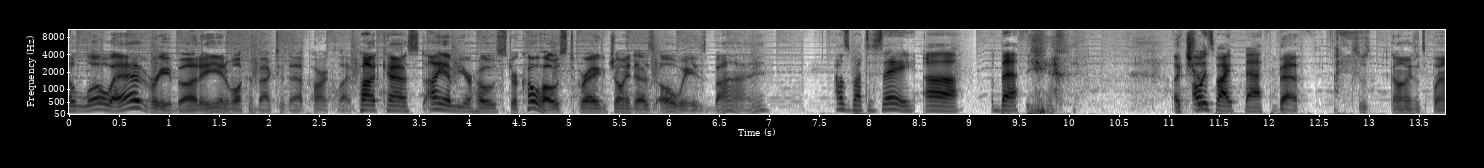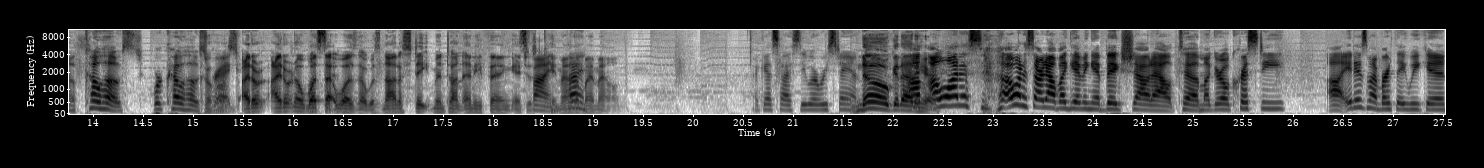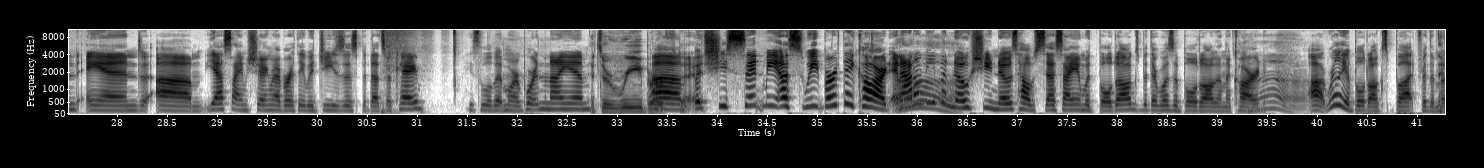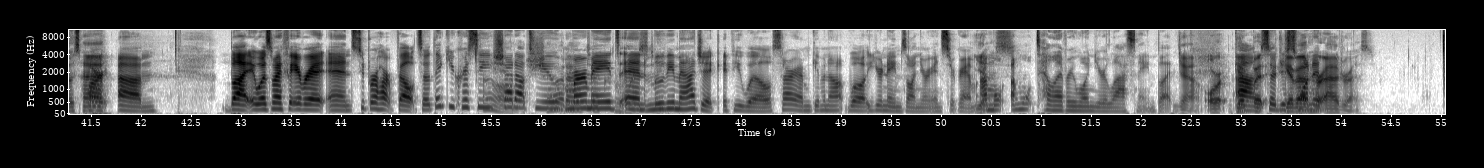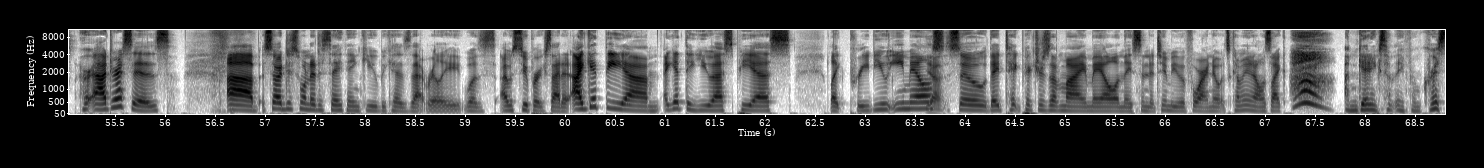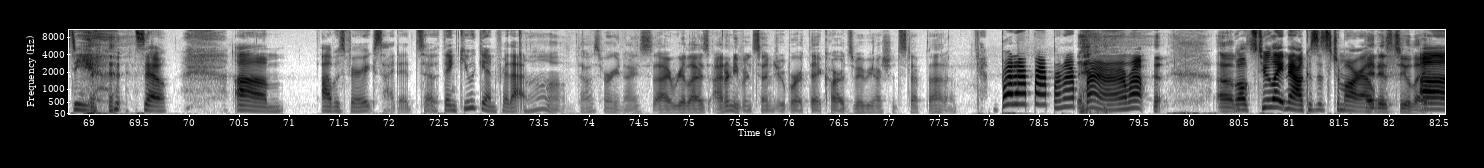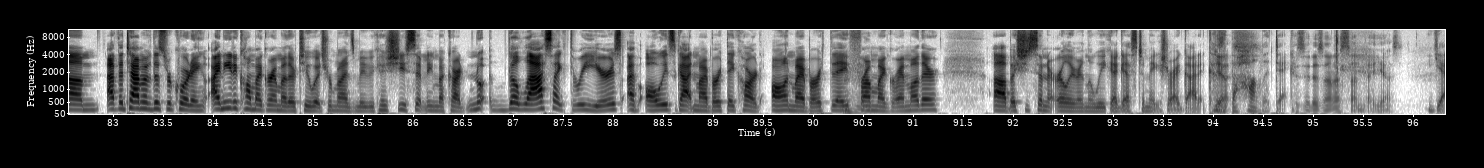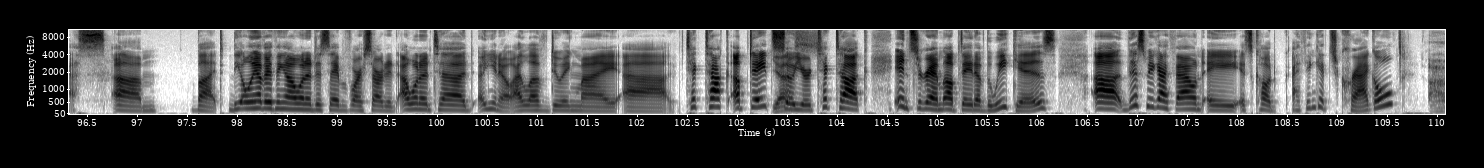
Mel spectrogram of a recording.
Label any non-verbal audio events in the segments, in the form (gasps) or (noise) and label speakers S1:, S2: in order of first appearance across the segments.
S1: Hello, everybody, and welcome back to that Park Life podcast. I am your host or co-host, Greg, joined as always by
S2: I was about to say, uh, Beth. (laughs)
S1: yeah, a tr-
S2: Always by Beth.
S1: Beth. Just guys, it's Beth.
S2: Co-host. We're co-host, Greg.
S1: Co-host. I don't. I don't know what that was. That was not a statement on anything. It
S2: It's
S1: just
S2: fine,
S1: came out of my mouth.
S2: I guess I see where we stand.
S1: No, get out
S2: um,
S1: of
S2: I want to. I want to start out by giving a big shout out to my girl Christy. Uh, it is my birthday weekend, and um, yes, I'm sharing my birthday with Jesus, but that's okay. (laughs) He's a little bit more important than I am.
S1: it's a rebirth
S2: Um, but she sent me a sweet birthday card, and I don't even
S1: Ah.
S2: know if she knows how obsessed I am with bulldogs. But there was a bulldog on the card,
S1: Ah.
S2: uh, really a bulldog's butt for the most (laughs) part. um, but it was my favorite and super heartfelt. So thank you, Chrissy. shout
S1: Oh,
S2: out to you,
S1: shout out to
S2: mermaids and movie magic, if you will. Sorry, I'm giving out. Well, your name's on your Instagram. I won't.
S1: Yes.
S2: I won't tell everyone your last name, but
S1: yeah, or give,
S2: um,
S1: but
S2: so just
S1: give out her address.
S2: her address is. Uh, so I just wanted to say thank you because that really was. I was super excited. I get the um, I get the USPS like preview emails.
S1: Yes.
S2: So they take pictures of my mail and they send it to me before I know it's coming. And I was like, oh, (gasps) I'm getting something from Christy. (laughs) so, um, I was very excited. So thank you again for that.
S1: Oh, that was very nice. I realized I don't even send you birthday cards. Maybe I should step that up. (laughs)
S2: well, it's too late now because it's tomorrow.
S1: It is too late.
S2: Um, at the time of this recording, I need to call my grandmother too, which reminds me because she sent me my card. No, the last like three years, I've always gotten my birthday card on my birthday
S1: Mm-hmm.
S2: from my grandmother. Uh, but she sent it earlier in the week, I guess, to make sure I got it because of the holiday.
S1: Because it is on a Sunday. Yes.
S2: Yes. Um, but the only other thing I wanted to say before I started, I wanted to, uh, you know, I love doing my uh, TikTok updates. So your TikTok, Instagram update of the week is uh, this week I found a, it's called, I think it's Craggle.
